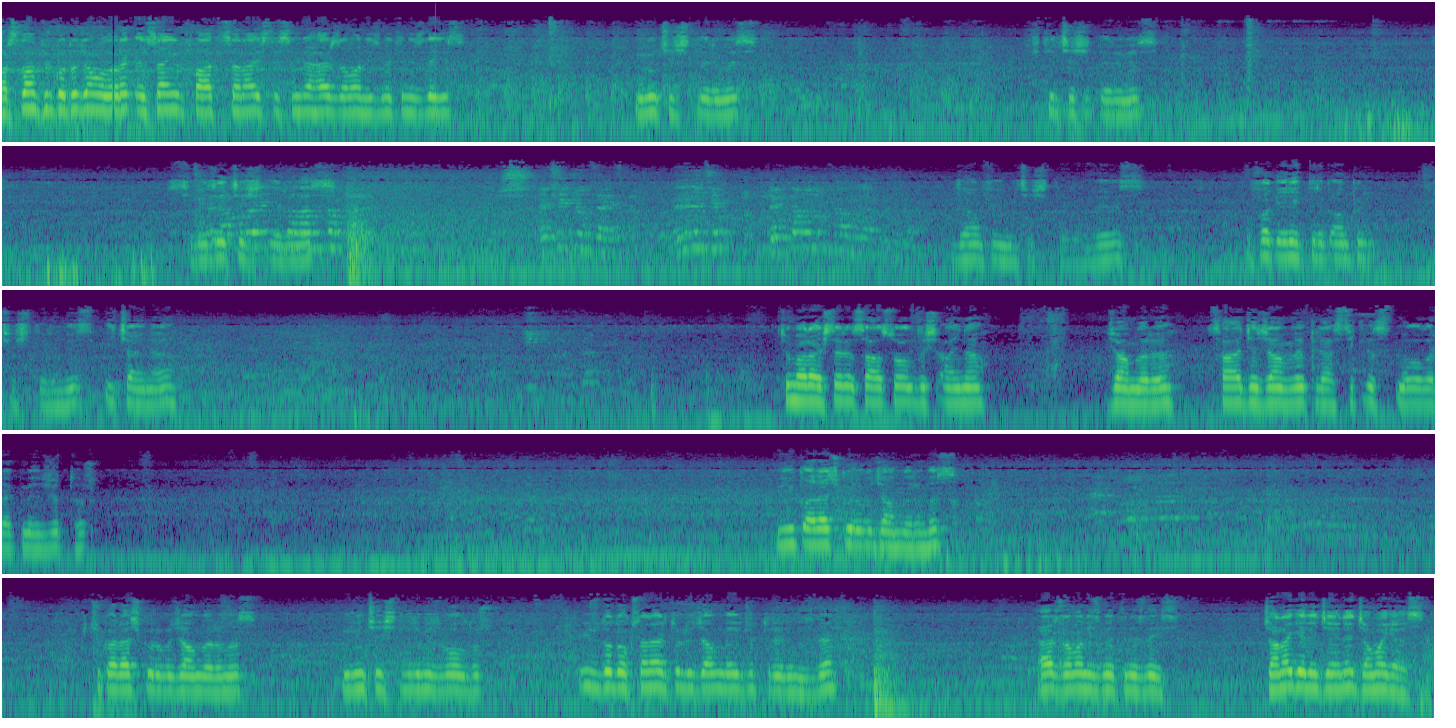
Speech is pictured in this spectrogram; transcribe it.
Arslan Türk Otocam olarak Esenyurt Fatih Sanayi sitesinde her zaman hizmetinizdeyiz. Ürün çeşitlerimiz, fitil çeşitlerimiz, silecek çeşitlerimiz, cam filmi çeşitlerimiz, ufak elektrik ampul çeşitlerimiz, iç ayna, Tüm araçların sağ sol dış ayna camları sadece cam ve plastikli ısıtmalı olarak mevcuttur. Büyük araç grubu camlarımız Küçük araç grubu camlarımız ürün çeşitlerimiz boldur. %90 her türlü cam mevcuttur elimizde. Her zaman hizmetinizdeyiz. Cana geleceğine cama gelsin.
